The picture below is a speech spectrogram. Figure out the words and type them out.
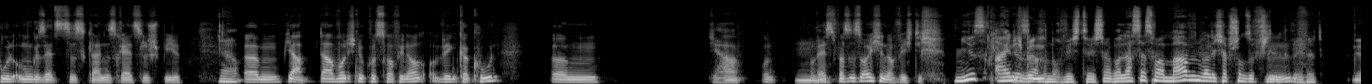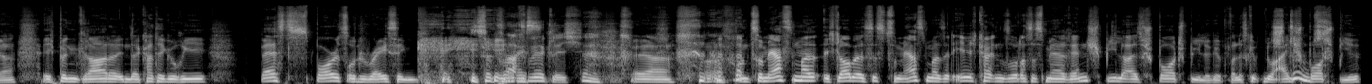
cool umgesetztes kleines Rätselspiel. Ja, ähm, ja da wollte ich nur kurz drauf hinaus, wegen Cocoon. Ähm, ja, und mhm. Rest, was ist euch hier noch wichtig? Mir ist eine ich Sache noch wichtig, aber lass erst mal Marvin, weil ich habe schon so viel mhm. geredet. Ja, ich bin gerade in der Kategorie Best Sports und Racing Game. Ach, wirklich. ja. Und zum ersten Mal, ich glaube, es ist zum ersten Mal seit Ewigkeiten so, dass es mehr Rennspiele als Sportspiele gibt, weil es gibt nur Stimmt. ein Sportspiel.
